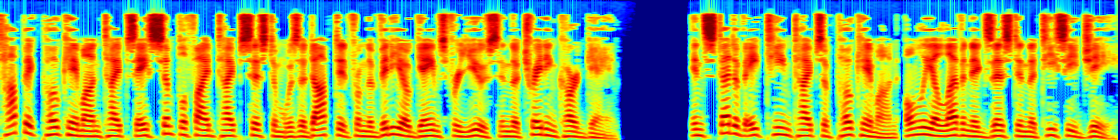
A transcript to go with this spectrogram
Topic Pokémon types A simplified type system was adopted from the video games for use in the trading card game. Instead of 18 types of Pokémon, only 11 exist in the TCG.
